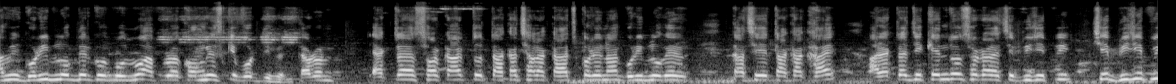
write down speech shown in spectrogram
আমি গরিব লোকদেরকে বলব, আপনারা কংগ্রেসকে ভোট দিবেন। কারণ একটা সরকার তো টাকা ছাড়া কাজ করে না, গরিব লোকের কাছে টাকা খায়। আর একটা যে কেন্দ্র সরকার আছে, বিজেপি সে বিজেপি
